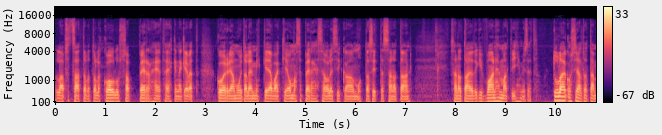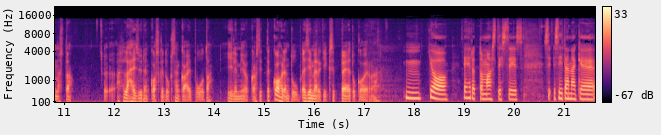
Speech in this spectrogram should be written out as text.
lapset saattavat olla koulussa, perheet, he ehkä näkevät koiria ja muita lemmikkejä, vaikka ei omassa perheessä olisikaan, mutta sitten sanotaan, sanotaan jotenkin vanhemmat ihmiset. Tuleeko sieltä tämmöistä läheisyyden kosketuksen kaipuuta ilmiö, joka sitten kohdentuu esimerkiksi peetukoiraan. Mm, joo, ehdottomasti siis sitä näkee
